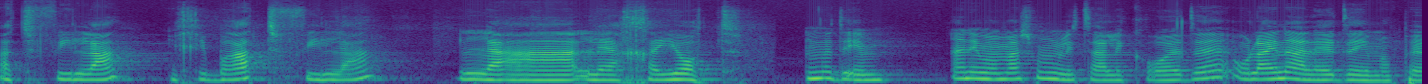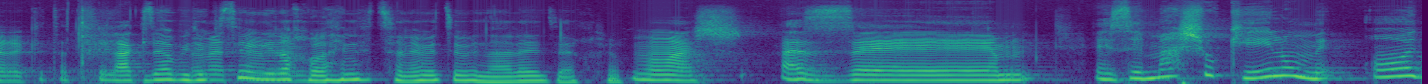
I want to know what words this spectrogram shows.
התפילה, היא חיברה תפילה לאחיות, מדהים. אני ממש ממליצה לקרוא את זה, אולי נעלה את זה עם הפרק, את התפילה. זהו, בדיוק רציתי להגיד לך, אולי נצלם את זה ונעלה את זה עכשיו. ממש. אז אה, איזה משהו כאילו מאוד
